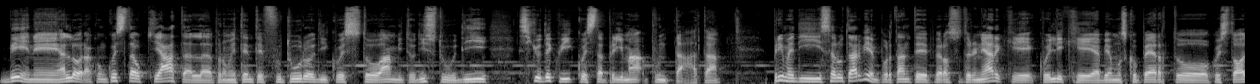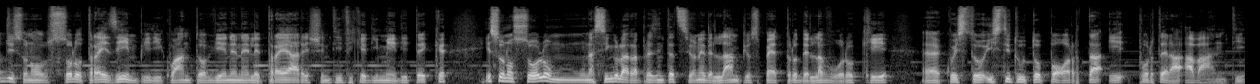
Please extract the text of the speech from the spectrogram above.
Bene, allora con questa occhiata al promettente futuro di questo ambito di studi si chiude qui questa prima puntata. Prima di salutarvi è importante però sottolineare che quelli che abbiamo scoperto quest'oggi sono solo tre esempi di quanto avviene nelle tre aree scientifiche di Meditech e sono solo una singola rappresentazione dell'ampio spettro del lavoro che eh, questo istituto porta e porterà avanti.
